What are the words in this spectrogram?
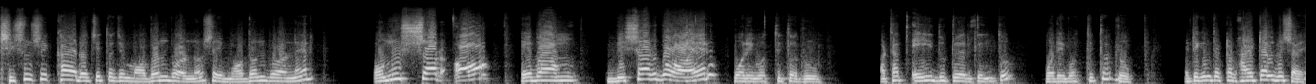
শিশু শিক্ষায় রচিত যে মদন বর্ণ, সেই মদন বর্ণের অনুস্বর অ এবং বিসর্গ অ এর পরিবর্তিত রূপ। অর্থাৎ এই দুটোর কিন্তু পরিবর্তিত রূপ। এটি কিন্তু একটা ভাইটাল বিষয়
